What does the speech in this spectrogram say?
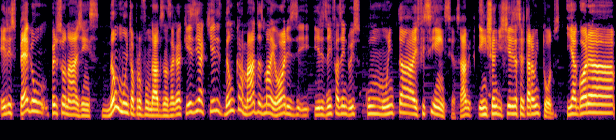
eles pegam personagens não muito aprofundados nas HQs e aqui eles dão camadas maiores e, e eles vêm fazendo isso com muita eficiência, sabe? E em Shang-Chi eles acertaram em todos. E agora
